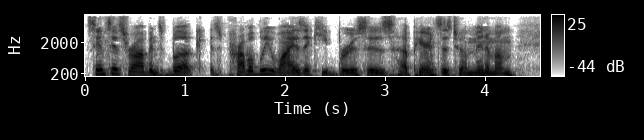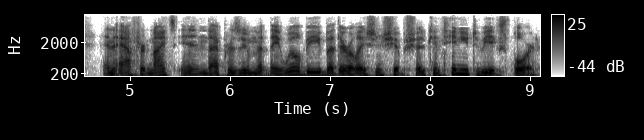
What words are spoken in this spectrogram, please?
Since it's Robin's book, it's probably wise to keep Bruce's appearances to a minimum, and after Knight's End, I presume that they will be, but their relationship should continue to be explored.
